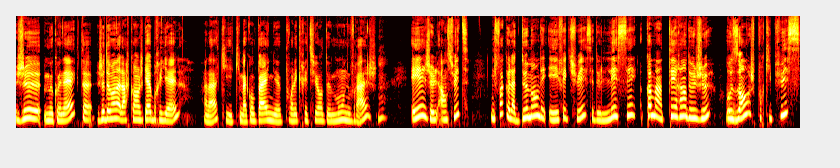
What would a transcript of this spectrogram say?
je me connecte, je demande à l'archange Gabriel qui, m'accompagne pour l'écriture de mon ouvrage. Mmh. Et je, ensuite, une fois que la demande est effectuée, c'est de laisser comme un terrain de jeu aux mmh. anges pour qu'ils puissent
